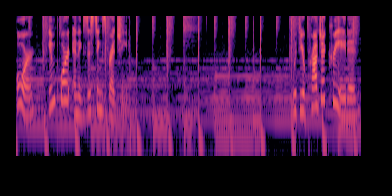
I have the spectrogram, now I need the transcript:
or import an existing spreadsheet. With your project created,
